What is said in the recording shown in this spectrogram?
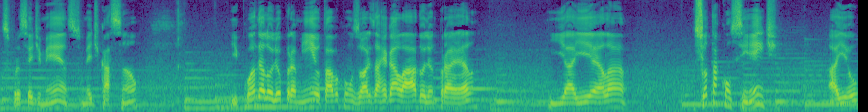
os procedimentos, medicação. E quando ela olhou para mim, eu tava com os olhos arregalados olhando para ela. E aí ela, o senhor tá consciente? Aí eu,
